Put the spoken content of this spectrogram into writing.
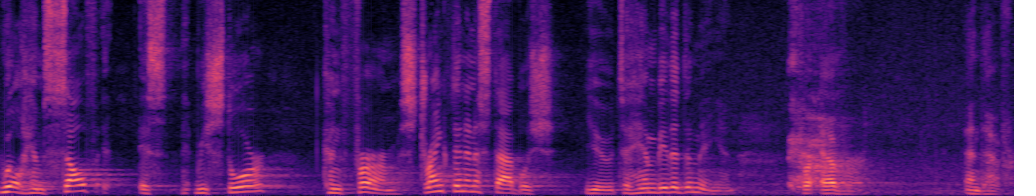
will himself restore, confirm, strengthen, and establish you. To him be the dominion forever and ever.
